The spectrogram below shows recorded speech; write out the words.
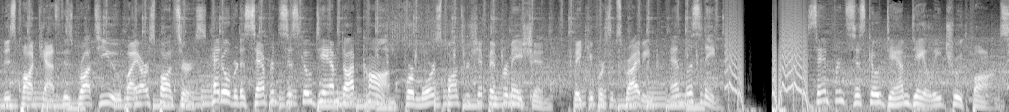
This podcast is brought to you by our sponsors. Head over to sanfranciscodam.com for more sponsorship information. Thank you for subscribing and listening. San Francisco Dam Daily Truth Bombs.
